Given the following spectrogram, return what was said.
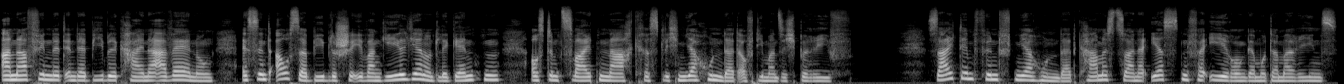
Anna findet in der Bibel keine Erwähnung. Es sind außerbiblische Evangelien und Legenden aus dem zweiten nachchristlichen Jahrhundert, auf die man sich berief. Seit dem fünften Jahrhundert kam es zu einer ersten Verehrung der Mutter Mariens,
